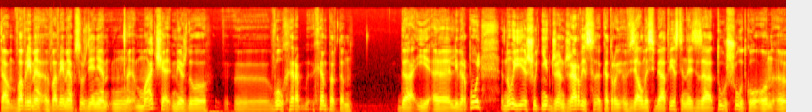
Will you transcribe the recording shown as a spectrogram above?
там во время, во время обсуждения матча между э, Вулхэмптон да, и э, Ливерпуль. Ну и шутник Джен Джарвис, который взял на себя ответственность за ту шутку. Он э,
